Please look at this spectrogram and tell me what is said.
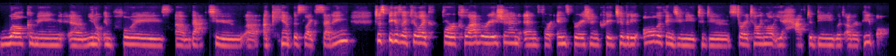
welcoming um, you know employees um, back to uh, a campus like setting just because i feel like for collaboration and for inspiration creativity all the things you need to do storytelling well you have to be with other people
